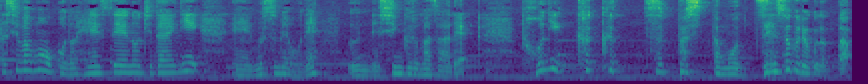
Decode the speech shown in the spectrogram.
私はもうこの平成の時代に、えー、娘をね産んでシングルマザーでとにかく突っ走ったもう全速力だった。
